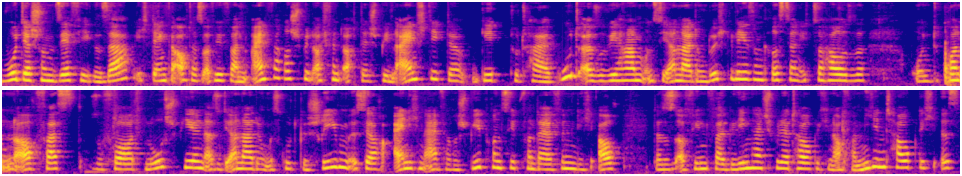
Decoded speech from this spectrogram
wurde ja schon sehr viel gesagt. Ich denke auch, das ist auf jeden Fall ein einfaches Spiel. Ich finde auch der Spieleinstieg, der geht total gut. Also wir haben uns die Anleitung durchgelesen, Christian ich zu Hause, und konnten auch fast sofort losspielen. Also die Anleitung ist gut geschrieben, ist ja auch eigentlich ein einfaches Spielprinzip. Von daher finde ich auch, dass es auf jeden Fall gelegenheitsspielertauglich und auch familientauglich ist.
